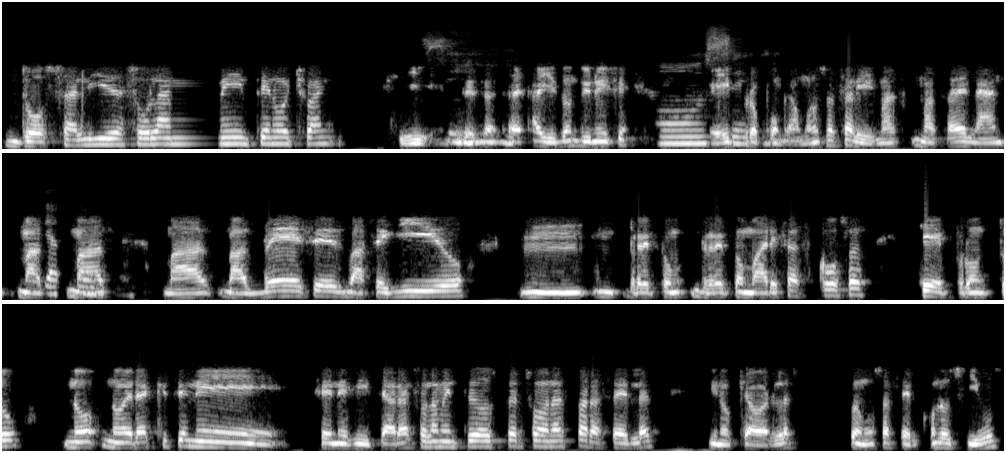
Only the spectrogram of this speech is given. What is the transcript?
dos salidas solamente en ocho años. Sí, ahí es donde uno dice, oh, propongámonos a salir más, más adelante, más, más, más, más veces, más seguido, mm, retomar esas cosas que de pronto no, no era que se, se necesitara solamente dos personas para hacerlas, sino que ahora las podemos hacer con los hijos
